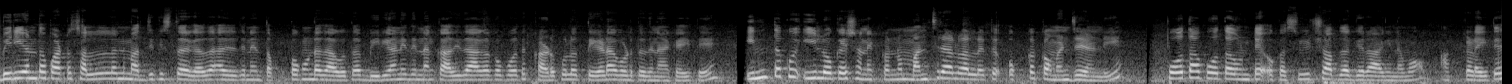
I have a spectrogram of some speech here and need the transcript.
బిర్యానీతో పాటు చల్లని మజ్జిగిస్తారు కదా అదైతే నేను తప్పకుండా తాగుతా. బిర్యానీ తిన్నాక అది తాగకపోతే కడుపులో తేడా కొడుతుంది నాకైతే. ఇంతకు ఈ లొకేషన్ ఎక్కడో మంచిర్యాల వాళ్ళు అయితే ఒక్క కామెంట్ చేయండి. పోతా పోతా ఉంటే ఒక స్వీట్ షాప్ దగ్గర ఆగినాము అక్కడైతే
